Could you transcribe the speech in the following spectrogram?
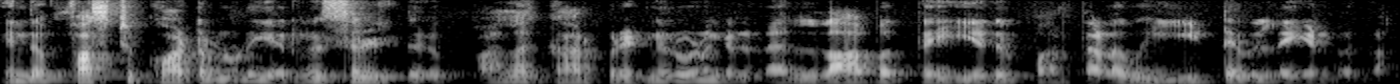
இந்த ஃபர்ஸ்ட் குவார்ட்டர்னுடைய ரிசல்ட்டு பல கார்ப்பரேட் நிறுவனங்களில் லாபத்தை எதிர்பார்த்த அளவு ஈட்டவில்லை என்பதுதான்.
